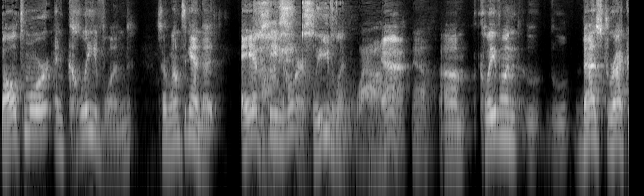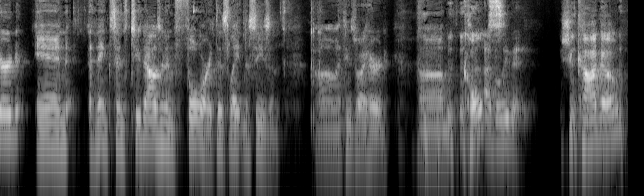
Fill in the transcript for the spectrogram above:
Baltimore and Cleveland. So once again, the AFC Gosh, North. Cleveland. Wow. Yeah. Yeah. Um, Cleveland l- l- best record in I think since 2004 at this late in the season. Um, I think is what I heard. Um, Colts, I believe it. Chicago,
